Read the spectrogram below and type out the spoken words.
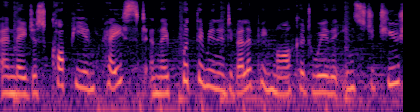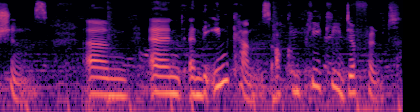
and they just copy and paste and they put them in a developing market where the institutions um, and, and the incomes are completely different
